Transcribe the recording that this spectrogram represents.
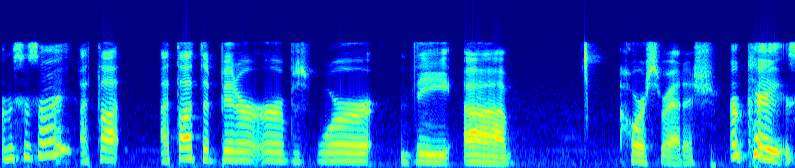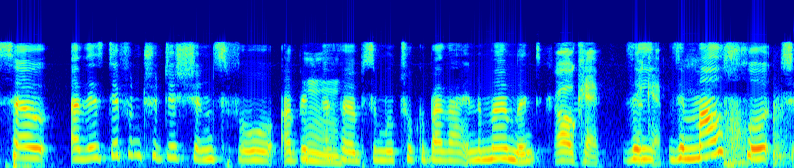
I'm so sorry. I thought I thought the bitter herbs were the uh, horseradish. Okay, so uh, there's different traditions for uh, bitter mm. herbs, and we'll talk about that in a moment. Okay. The okay. the malchut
